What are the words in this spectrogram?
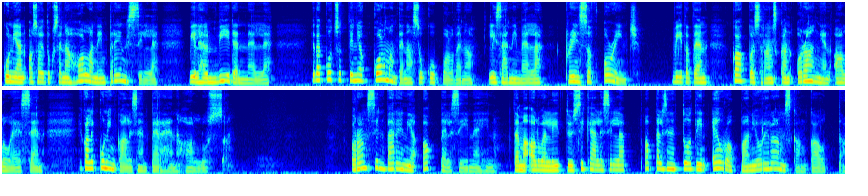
kunnianosoituksena Hollannin prinssille Wilhelm viidennelle, jota kutsuttiin jo kolmantena sukupolvena lisänimellä Prince of Orange, viitaten Kaakkois-Ranskan Orangen alueeseen, joka oli kuninkaallisen perheen hallussa. Oranssin värin ja appelsiineihin tämä alue liittyy sikäli, sillä appelsiinit tuotiin Eurooppaan juuri Ranskan kautta.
